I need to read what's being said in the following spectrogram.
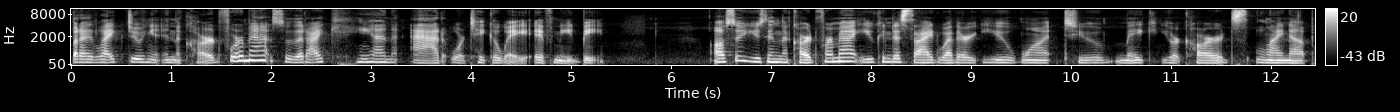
but I like doing it in the card format so that I can add or take away if need be. Also, using the card format, you can decide whether you want to make your cards line up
